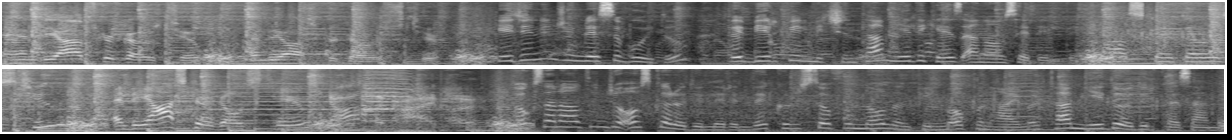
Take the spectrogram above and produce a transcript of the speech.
And the Oscar goes to. And the Oscar goes to. Gecenin cümlesi buydu ve bir film için tam 7 kez anons edildi. Oscar goes to. And the Oscar goes to 96. Oscar ödüllerinde Christopher Nolan filmi Oppenheimer tam 7 ödül kazandı.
